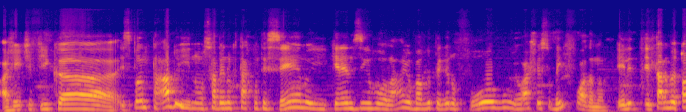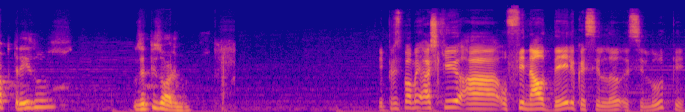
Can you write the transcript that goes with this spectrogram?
a gente fica espantado e não sabendo o que tá acontecendo e querendo desenrolar e o bagulho pegando fogo. Eu acho isso bem foda, mano. Ele, ele tá no meu top 3 dos, dos episódios, mano. E principalmente, acho que a, o final dele com esse, esse loop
